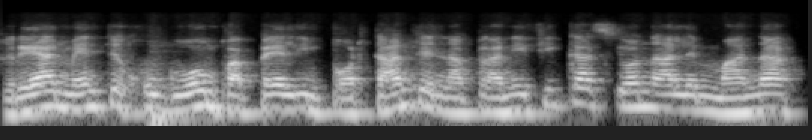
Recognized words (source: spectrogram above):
realmente jugó un papel importante en la planificación alemana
